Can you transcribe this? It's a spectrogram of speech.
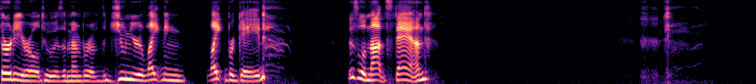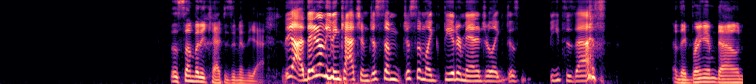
30 year old who is a member of the junior lightning light brigade this will not stand. So somebody catches him in the act. yeah they don't even catch him. Just some just some like theater manager like just beats his ass And they bring him down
